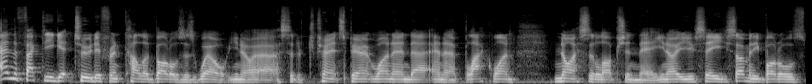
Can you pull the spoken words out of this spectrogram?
And the fact that you get two different colored bottles as well. You know, a sort of transparent one and a, and a black one. Nice little option there. You know, you see so many bottles,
